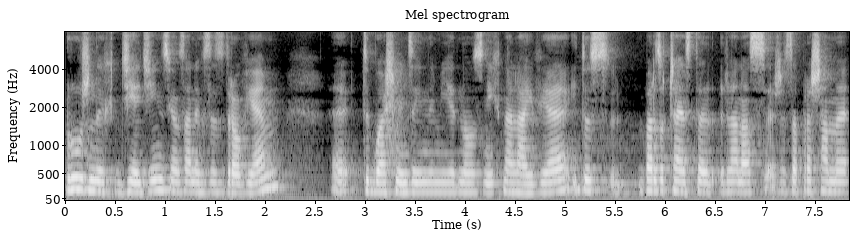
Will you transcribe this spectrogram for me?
różnych dziedzin związanych ze zdrowiem. Ty byłaś między innymi jedną z nich na live i to jest bardzo częste dla nas, że zapraszamy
